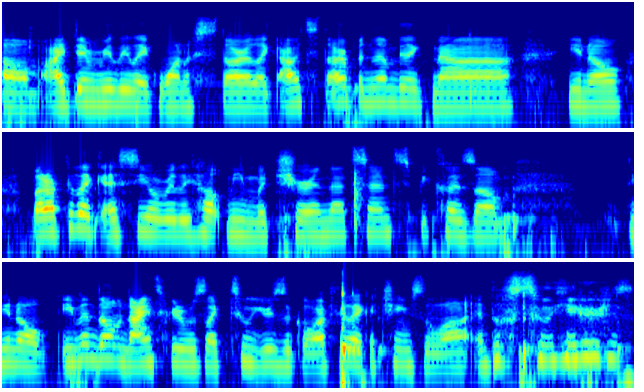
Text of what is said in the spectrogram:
Um, I didn't really like want to start. Like I would start, but then be like, nah, you know. But I feel like SEO really helped me mature in that sense because um you know, even though ninth grade was like two years ago, I feel like I changed a lot in those two years,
